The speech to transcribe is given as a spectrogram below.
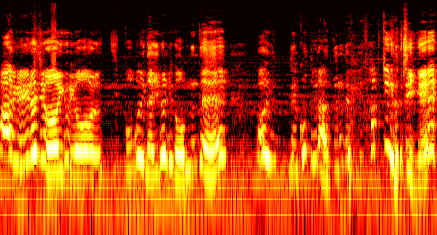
아 왜 이러죠? 이거요 보고 있나 이럴 리가 없는데 아내 것도 일안 뜨는데 왜 갑자기 이러지 이게?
